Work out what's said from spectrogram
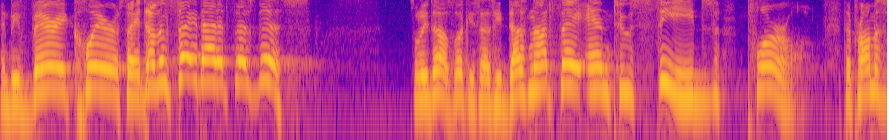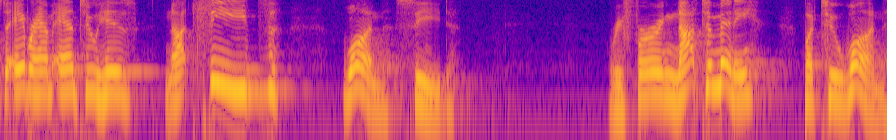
and be very clear and say, it doesn't say that, it says this. That's what he does. Look, he says, he does not say, and to seeds, plural. The promises to Abraham and to his, not seeds, one seed. Referring not to many, but to one,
